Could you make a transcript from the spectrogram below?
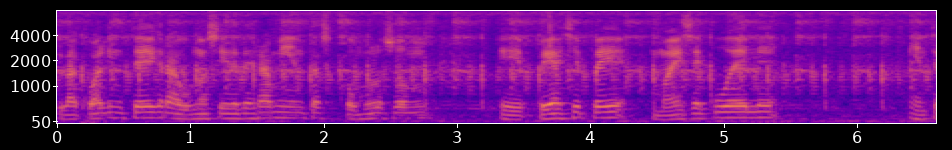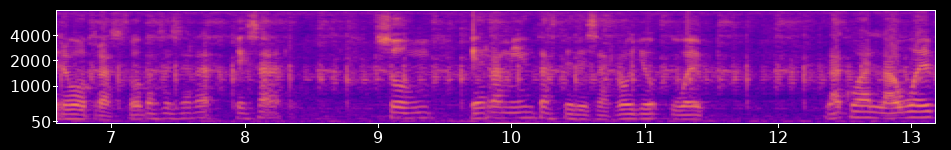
la cual integra una serie de herramientas como lo son PHP, eh, MySQL, entre otras. Todas esas, esas son herramientas de desarrollo web, la cual la web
